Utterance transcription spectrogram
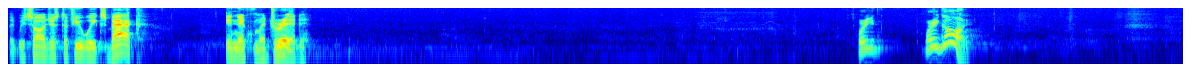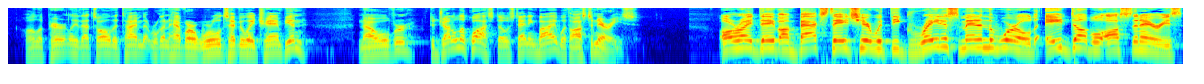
that we saw just a few weeks back in Nick Madrid. Where are you, where are you going? Well, apparently that's all the time that we're going to have our world's heavyweight champion. Now over to John LaQuasto standing by with Austin Aries. All right, Dave, I'm backstage here with the greatest man in the world, A double Austin Aries.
